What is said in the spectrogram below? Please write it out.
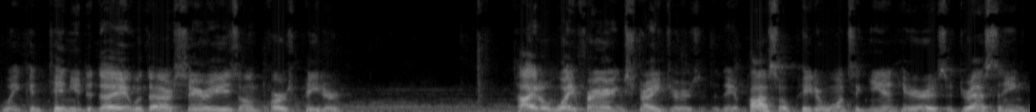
We continue today with our series on 1 Peter titled Wayfaring Strangers. The Apostle Peter, once again, here is addressing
